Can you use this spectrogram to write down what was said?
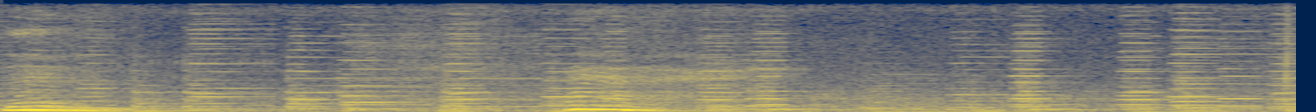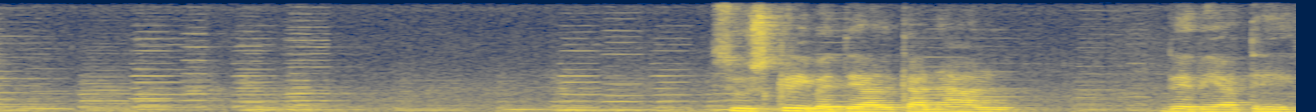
Mm. suscríbete al canal de Beatriz.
